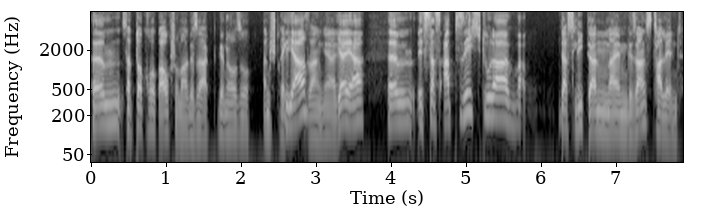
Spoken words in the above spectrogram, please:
Ähm, Das hat Doc Rock auch schon mal gesagt, genauso anstrengend Ja? zu sagen. Ja, ja, ja. Ähm, ist das Absicht oder? Das liegt an meinem Gesangstalent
